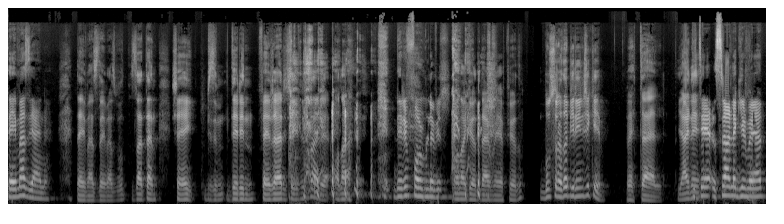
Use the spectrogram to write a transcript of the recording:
değmez yani. Değmez değmez. Bu zaten şeye bizim derin Ferrari şeyimiz var ya ona Derin Formula 1. ona gönderme yapıyordum. Bu sırada birinci kim? Vettel. Yani Pit'e ısrarla girmeyen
